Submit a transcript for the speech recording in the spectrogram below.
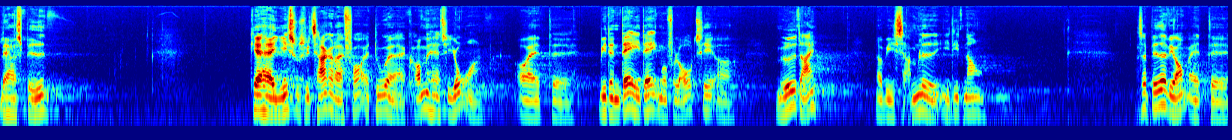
Lad os bede. Kære Herre Jesus, vi takker dig for, at du er kommet her til jorden, og at øh, vi den dag i dag må få lov til at møde dig, når vi er samlet i dit navn. Og så beder vi om, at øh,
